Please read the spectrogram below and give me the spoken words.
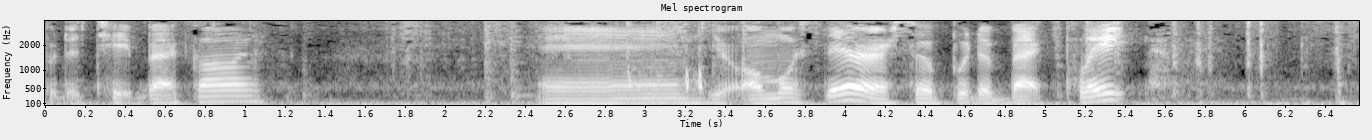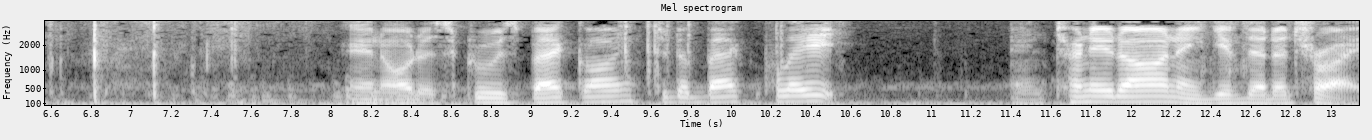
Put the tape back on. And you're almost there. So put the back plate. And all the screws back on to the back plate. And turn it on and give that a try.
